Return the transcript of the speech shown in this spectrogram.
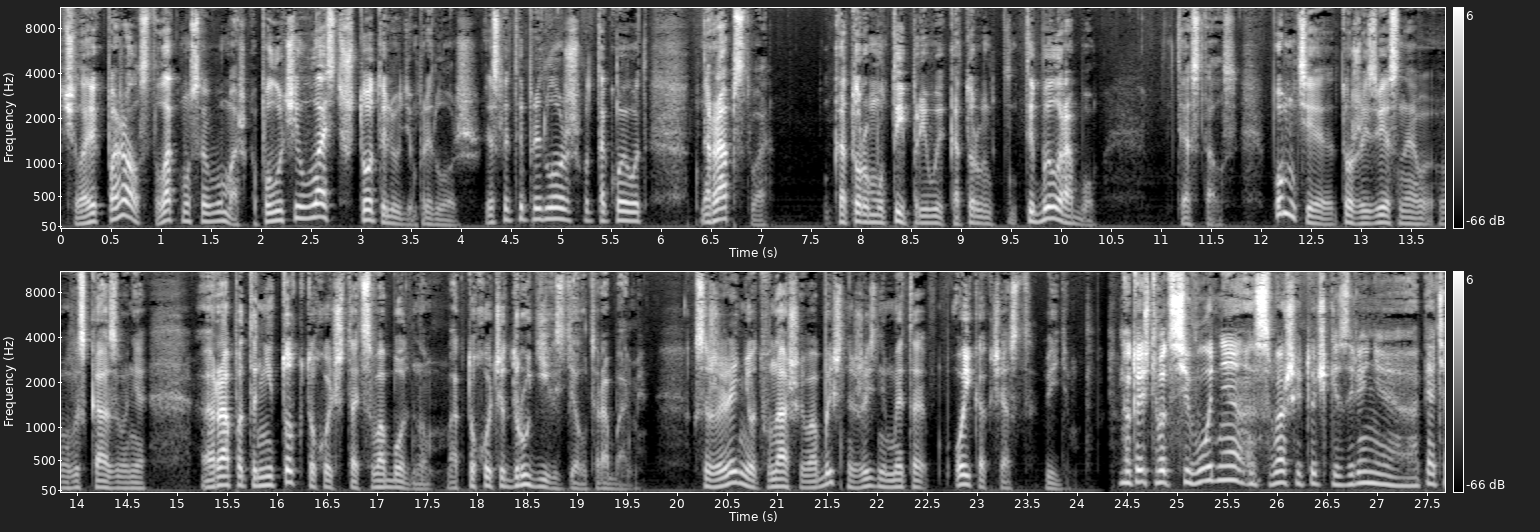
человек, пожалуйста, лакмусовая бумажка. Получил власть, что ты людям предложишь? Если ты предложишь вот такое вот рабство, к которому ты привык, к которому ты был рабом, ты остался. Помните тоже известное высказывание раб это не тот, кто хочет стать свободным, а кто хочет других сделать рабами. К сожалению, вот в нашей, в обычной жизни мы это ой как часто видим. Ну, то есть вот сегодня, с вашей точки зрения, опять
